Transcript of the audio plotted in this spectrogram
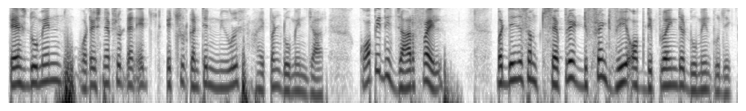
Test domain what a snapshot then it it should contain mule hyphen domain jar. Copy the jar file but there is some separate different way of deploying the domain project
